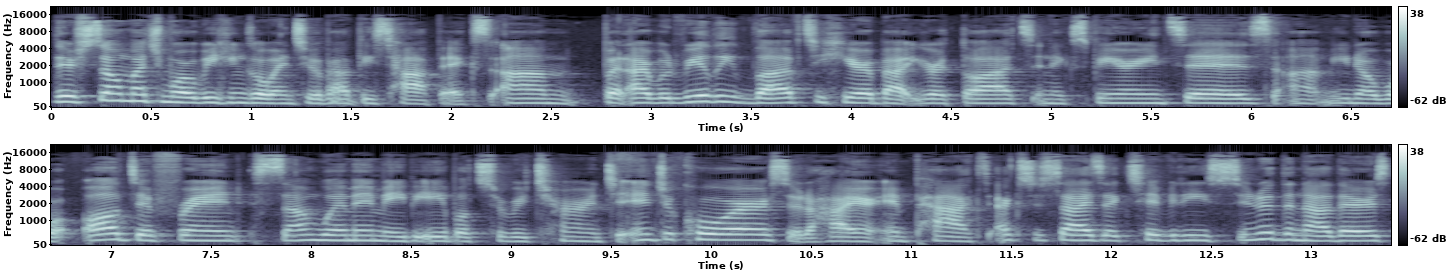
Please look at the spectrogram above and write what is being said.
there's so much more we can go into about these topics, um, but I would really love to hear about your thoughts and experiences. Um, you know, we're all different. Some women may be able to return to intercourse or to higher impact exercise activities sooner than others,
